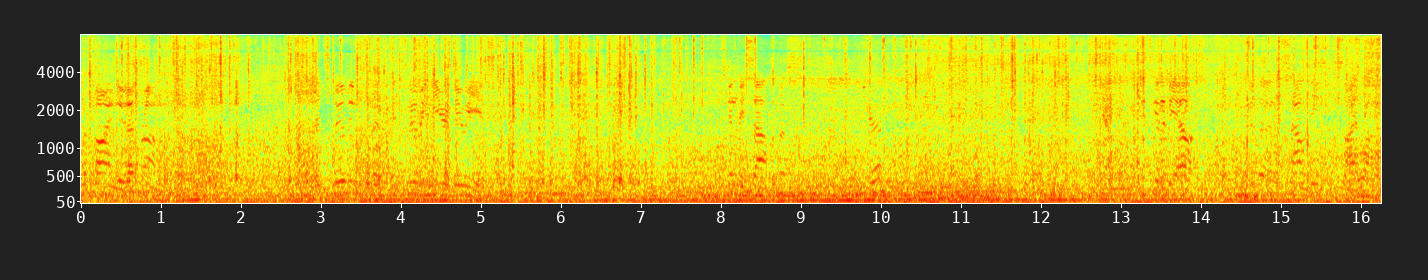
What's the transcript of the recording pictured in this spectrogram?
We're fine, dude. I promise. It's moving to the. It's moving near due east. It's gonna be south of us. Yeah. It's gonna be out to the southeast sideline.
